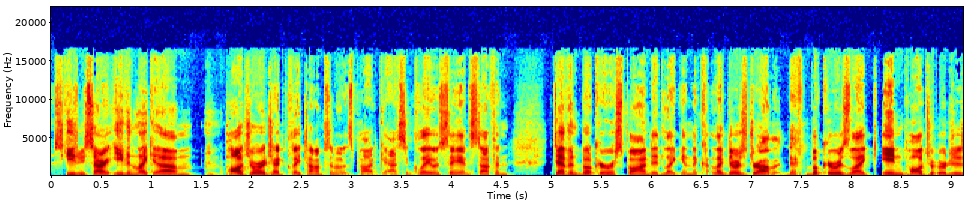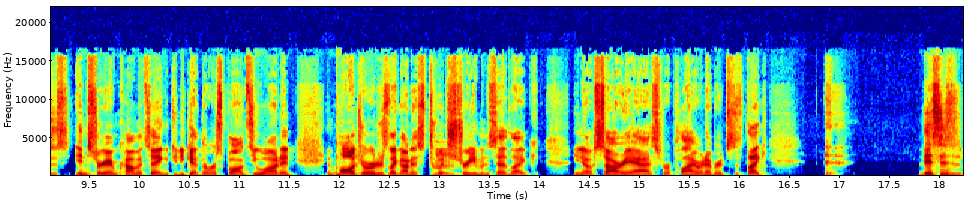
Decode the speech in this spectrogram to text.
excuse me, sorry. Even like um Paul George had Klay Thompson on his podcast and Klay was saying stuff and Devin Booker responded like in the like there was drama. Devin Booker was like in Paul George's Instagram comment saying, "Did you get the response you wanted?" And Paul George was like on his Twitch Mm. stream and said like, you know, sorry ass reply or whatever. It's just like this is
